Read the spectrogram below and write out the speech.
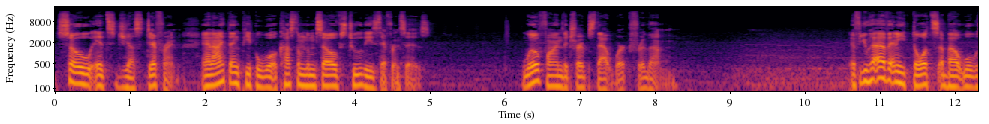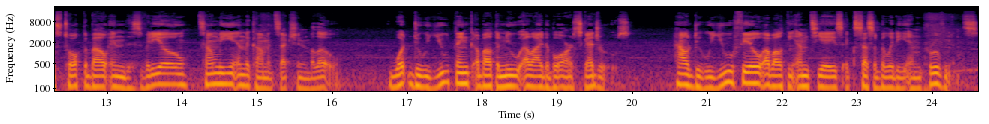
So it's just different, and I think people will accustom themselves to these differences. We'll find the trips that work for them. If you have any thoughts about what was talked about in this video, tell me in the comment section below. What do you think about the new LIRR schedules? How do you feel about the MTA's accessibility improvements?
